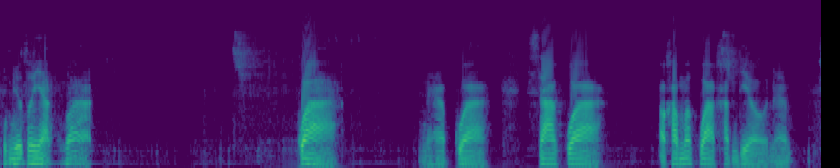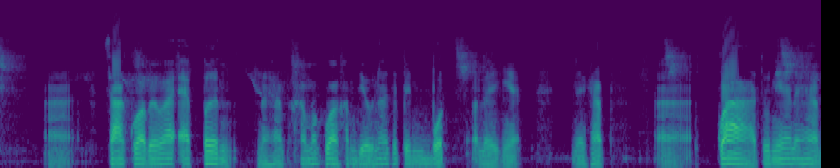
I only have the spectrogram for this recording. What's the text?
ผมยกตัวอย่างว่ากว่านะครับกว่าซากว่า เอาคำว่ากว่าคำเดียวนะครับอ่าซากว่าแปลว่าแอปเปิลนะครับคำว่ากว่าคำเดียวน่าจะเป็นบทอะไรอย่างเงี้ยนะครับกว่าตัวนี้นะครับ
